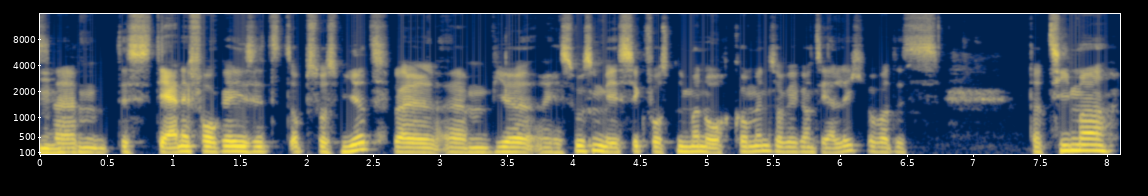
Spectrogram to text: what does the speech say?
mhm. ähm, das, die eine Frage ist jetzt, ob es was wird, weil ähm, wir ressourcenmäßig fast nicht mehr nachkommen, sage ich ganz ehrlich, aber das, da ziehen wir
